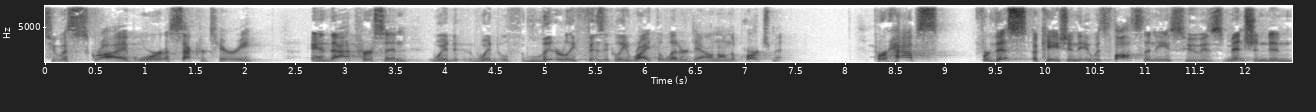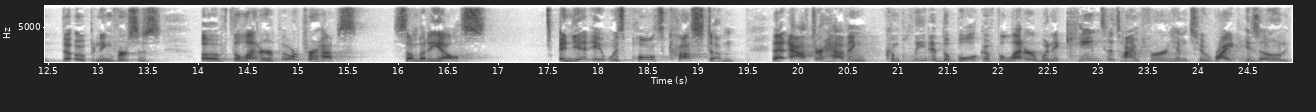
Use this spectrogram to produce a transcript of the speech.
to a scribe or a secretary, and that person would, would literally physically write the letter down on the parchment. Perhaps for this occasion, it was Sosthenes who is mentioned in the opening verses of the letter, or perhaps somebody else. And yet it was Paul's custom that after having completed the bulk of the letter, when it came to time for him to write his own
